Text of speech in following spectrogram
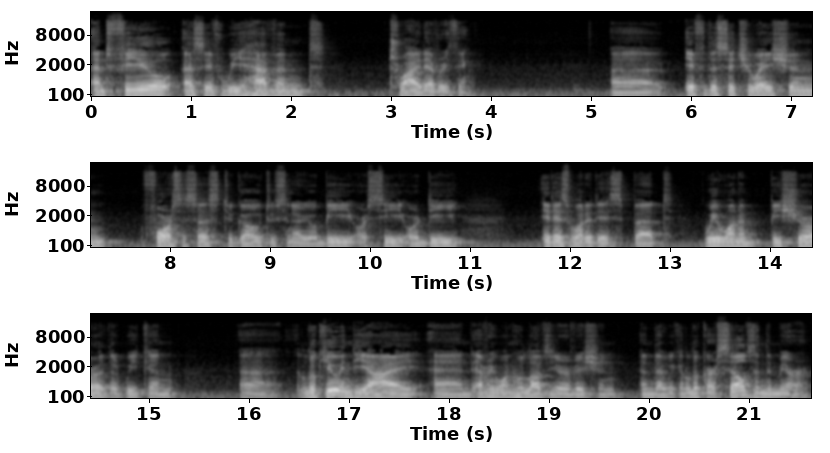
and feel as if we haven't tried everything. Uh, if the situation forces us to go to scenario B or C or D, it is what it is. But we want to be sure that we can uh, look you in the eye and everyone who loves Eurovision, and that we can look ourselves in the mirror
